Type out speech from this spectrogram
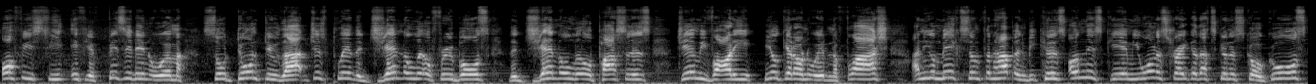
off his feet if you fizz it into him. So don't do that. Just play the gentle little through balls, the gentle little passes. Jamie Vardy, he'll get onto it in a flash and he'll make something happen because on this game, you want a striker that's going to score goals.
